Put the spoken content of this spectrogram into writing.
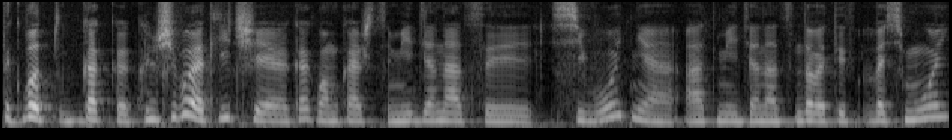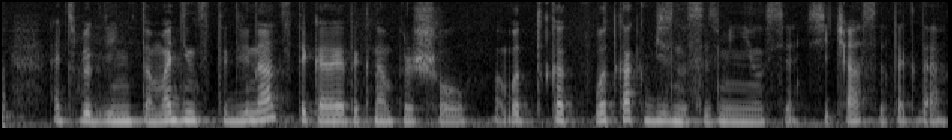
Так вот, как ключевое отличие, как вам кажется, медианации сегодня от медианации, ну, давай ты восьмой, а тебе где-нибудь там одиннадцатый, двенадцатый, когда ты к нам пришел. Вот как, вот как бизнес изменился сейчас и тогда?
